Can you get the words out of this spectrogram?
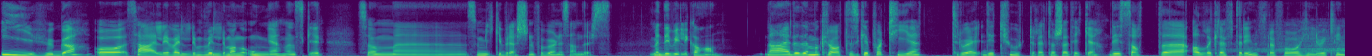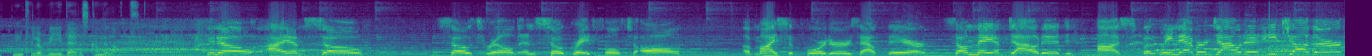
ihugga, og særlig veldig, veldig mange unge mennesker som, eh, som gikk i bresjen for Bernie Sanders. Men de vil ikke ha han? Nei, Det demokratiske partiet tror jeg de turte rett og slett ikke. De satt uh, alle krefter inn for å få Hillary Clinton til å bli deres kandidat. You know, I am so, so thrilled and so grateful to all of my supporters out there. Some may have doubted us, but we never doubted each other.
